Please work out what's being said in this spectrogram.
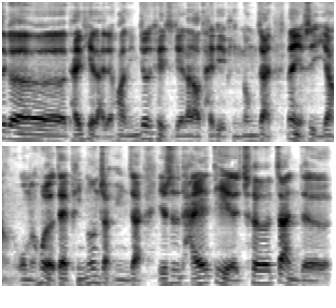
这个台铁来的话，您就可以直接拉到台铁屏东站，那也是一样，我们会有在屏东转运站，也是台铁车站的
